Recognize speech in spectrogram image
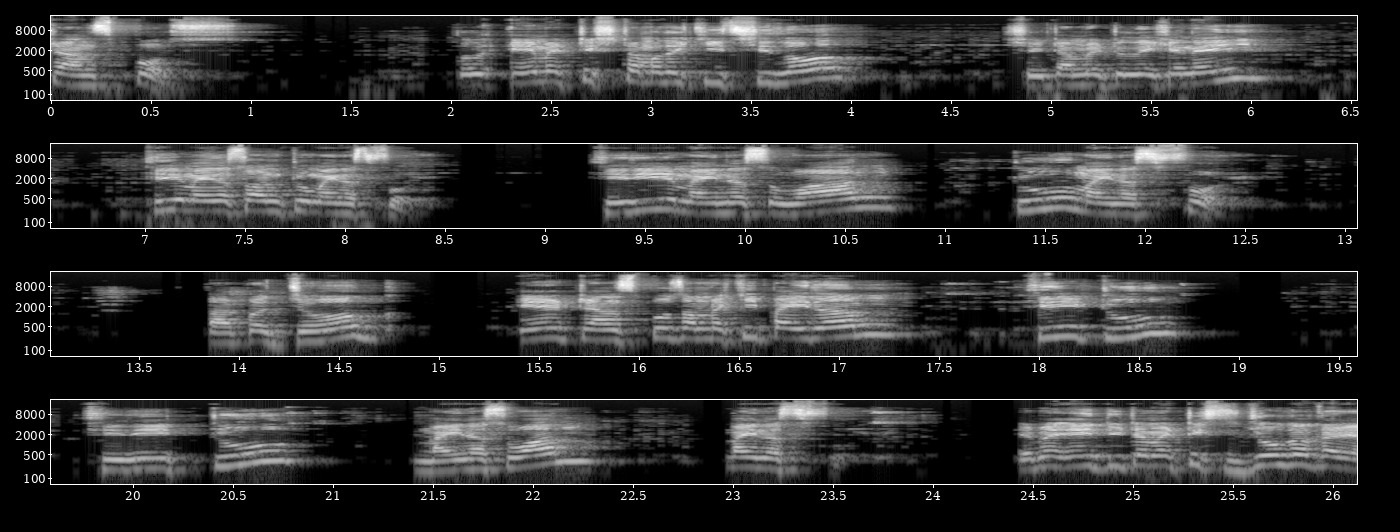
ট্রান্সপোজ তবে এ ম্যাট্রিক্সটা আমাদের কি ছিল? সেটা আমরা একটু লিখে নেই। Three minus one two minus four three minus one two minus four তারপর যোগ এর ট্রান্সপোজ আমরা কি পাইলাম? Three two three two minus one minus four এবার এই দুইটা ম্যাট্রিক্স যোগ আকারে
